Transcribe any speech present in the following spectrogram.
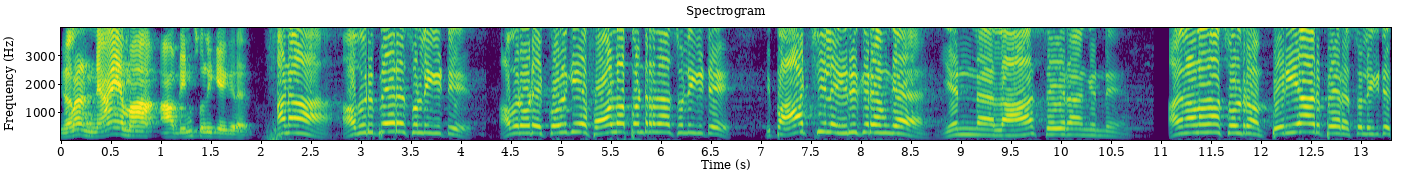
இதெல்லாம் நியாயமா அப்படின்னு சொல்லி கேட்குறாரு ஆனா அவர் பேரை சொல்லிக்கிட்டு அவருடைய கொள்கையை ஃபாலோ பண்றதா சொல்லிக்கிட்டு இப்ப ஆட்சியில இருக்கிறவங்க என்னெல்லாம் செய்யறாங்கன்னு அதனாலதான் சொல்றோம் பெரியார் பேரை சொல்லிக்கிட்டு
